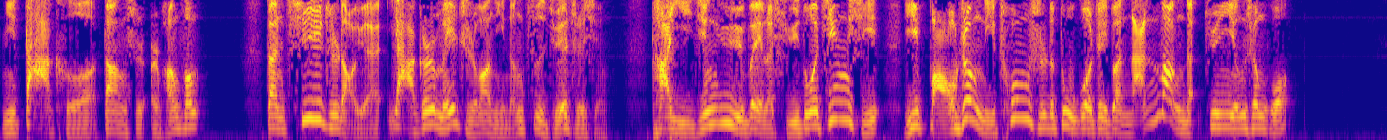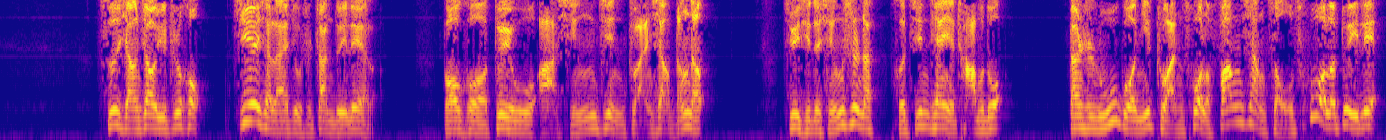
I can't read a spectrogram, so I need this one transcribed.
你大可当是耳旁风。但七指导员压根儿没指望你能自觉执行，他已经预备了许多惊喜，以保证你充实的度过这段难忘的军营生活。思想教育之后，接下来就是站队列了。包括队伍啊行进、转向等等，具体的形式呢和今天也差不多。但是如果你转错了方向，走错了队列，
